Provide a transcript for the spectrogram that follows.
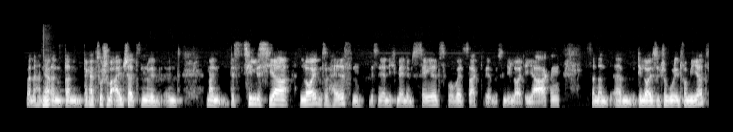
Weil dann, ja. dann, dann, dann kannst du schon mal einschätzen. Und man, das Ziel ist ja, Leuten zu helfen. Wir sind ja nicht mehr in dem Sales, wo wir jetzt sagt, wir müssen die Leute jagen, sondern ähm, die Leute sind schon gut informiert.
